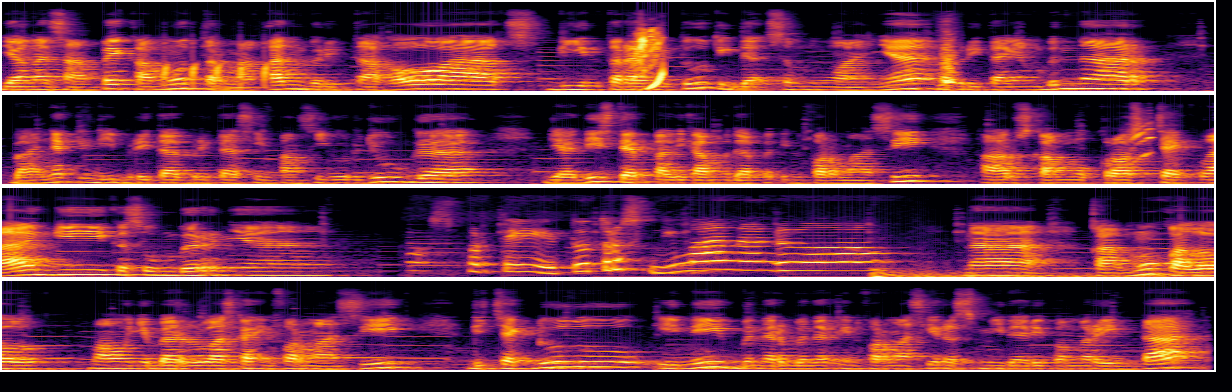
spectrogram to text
Jangan sampai kamu termakan berita hoax. Di internet itu tidak semuanya berita yang benar. Banyak di berita-berita simpang siur juga. Jadi setiap kali kamu dapat informasi, harus kamu cross check lagi ke sumbernya. Oh, seperti itu. Terus gimana dong? Nah, kamu kalau mau nyebarluaskan informasi, dicek dulu ini benar-benar informasi resmi dari pemerintah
